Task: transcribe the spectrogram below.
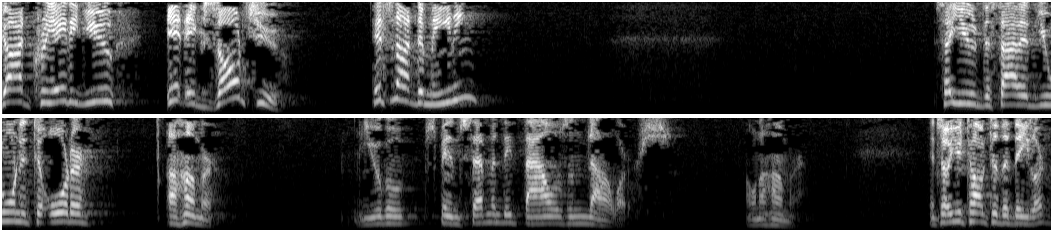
God created you, it exalts you. It's not demeaning. Say you decided you wanted to order a Hummer. You are going to spend $70,000 on a Hummer. And so you talk to the dealer, and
